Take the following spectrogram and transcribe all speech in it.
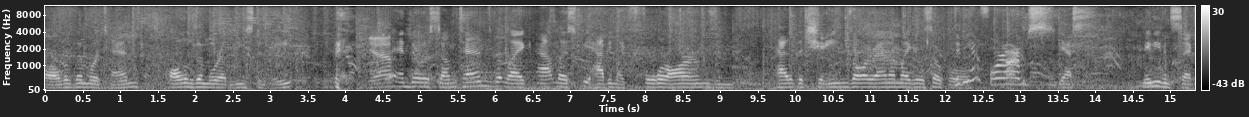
all of them were 10, all of them were at least an 8. Yeah. And there were some 10s, but like Atlas having like four arms and had the chains all around him, like it was so cool. Did he have four arms? Yes. Maybe even six.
